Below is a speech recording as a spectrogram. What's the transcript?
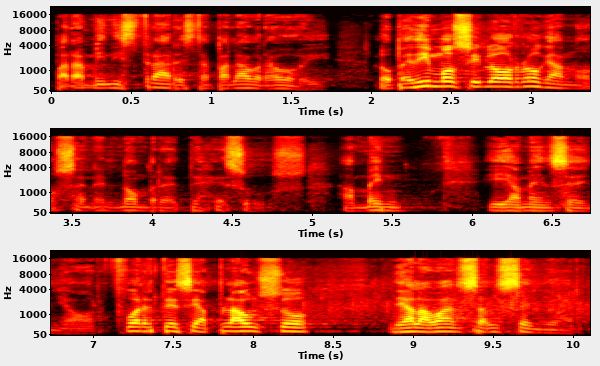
para ministrar esta palabra hoy. Lo pedimos y lo rogamos en el nombre de Jesús. Amén y amén, Señor. Fuerte ese aplauso de alabanza al Señor.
